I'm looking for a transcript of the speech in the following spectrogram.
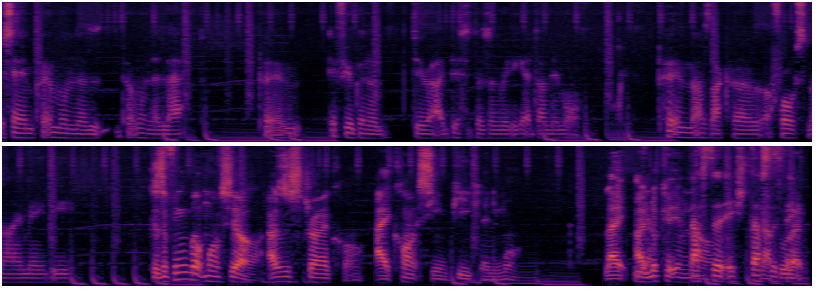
we're saying put him on the put him on the left. Put him if you're gonna do that. This doesn't really get done anymore. Put him as like a, a false nine maybe. Because the thing about Martial, as a striker, I can't see him peaking anymore. Like I look at him That's now, the ish. That's the thing. like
